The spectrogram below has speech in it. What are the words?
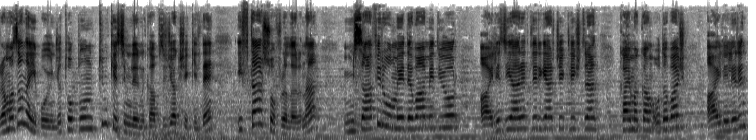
Ramazan ayı boyunca toplumun tüm kesimlerini kapsayacak şekilde iftar sofralarına misafir olmaya devam ediyor. aile ziyaretleri gerçekleştiren Kaymakam Odabaş, ailelerin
